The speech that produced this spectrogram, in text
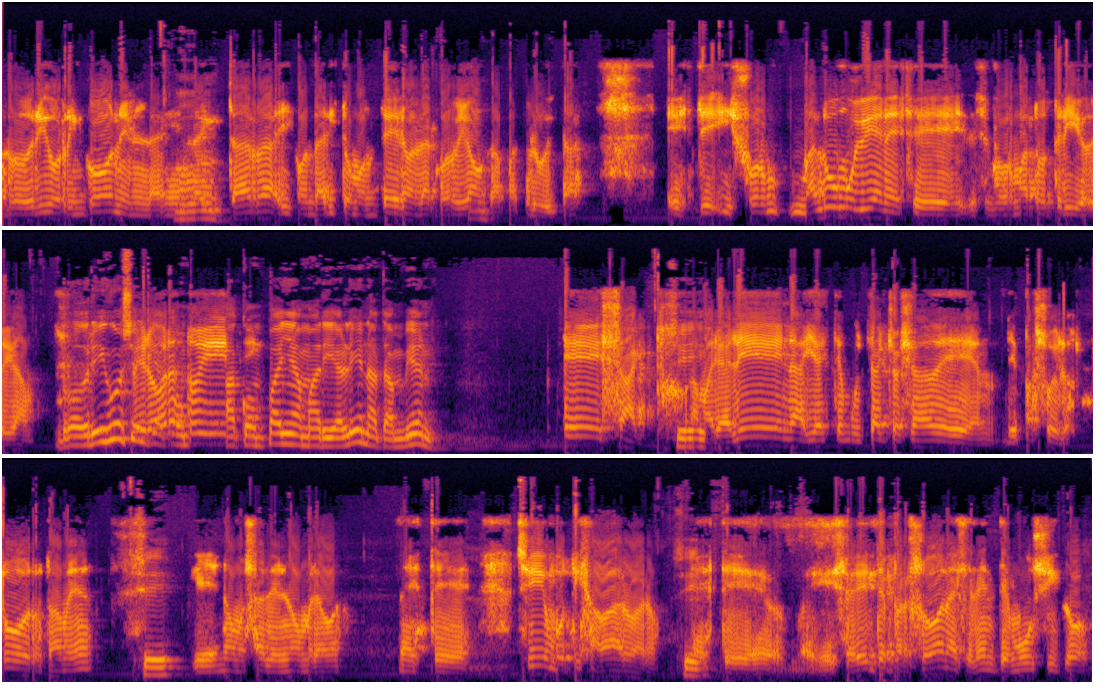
Rodrigo Rincón en la, en la guitarra y con Darito Montero en el acordeón, capaz que lo ubicás. Este, y form- anduvo muy bien ese, ese formato trío, digamos. Rodrigo es el Pero que ahora acom- estoy- acompaña a María Elena también. Exacto, Sí. a María Elena y a este muchacho allá de, de Paso de los Toros también, Sí, que no me sale el nombre ahora. Este, sí, un botija bárbaro. Sí. Este, excelente persona, excelente músico.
